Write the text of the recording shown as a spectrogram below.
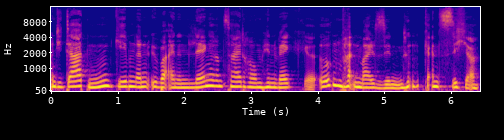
Und die Daten geben dann über einen längeren Zeitraum hinweg äh, irgendwann mal Sinn, ganz sicher.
